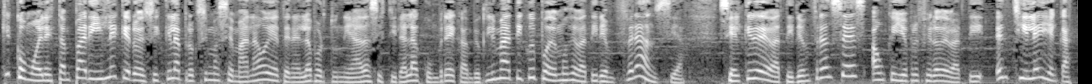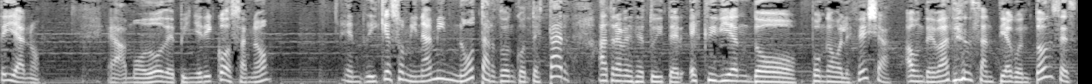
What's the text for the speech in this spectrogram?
que como él está en París, le quiero decir que la próxima semana voy a tener la oportunidad de asistir a la cumbre de cambio climático y podemos debatir en Francia. Si él quiere debatir en francés, aunque yo prefiero debatir en Chile y en castellano. A modo de piñera y cosas, ¿no? Enrique Sominami no tardó en contestar a través de Twitter, escribiendo, pongámosle fecha, a un debate en Santiago entonces.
